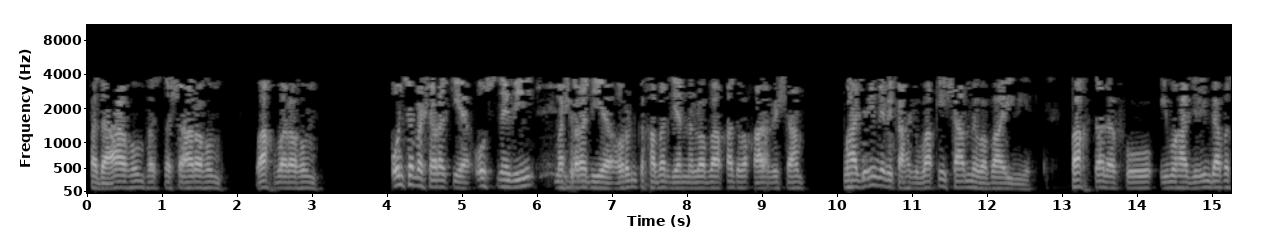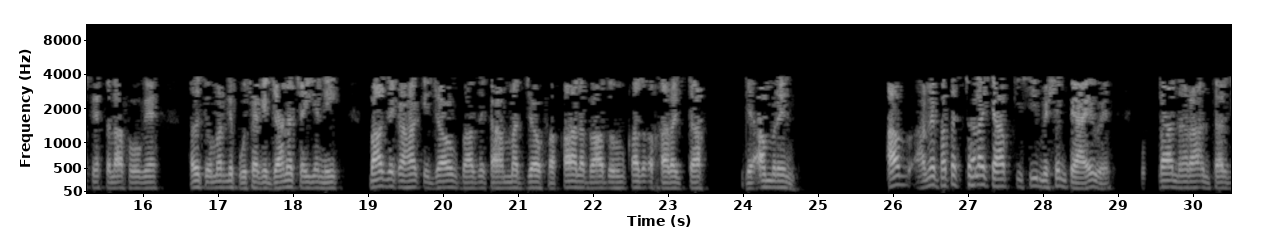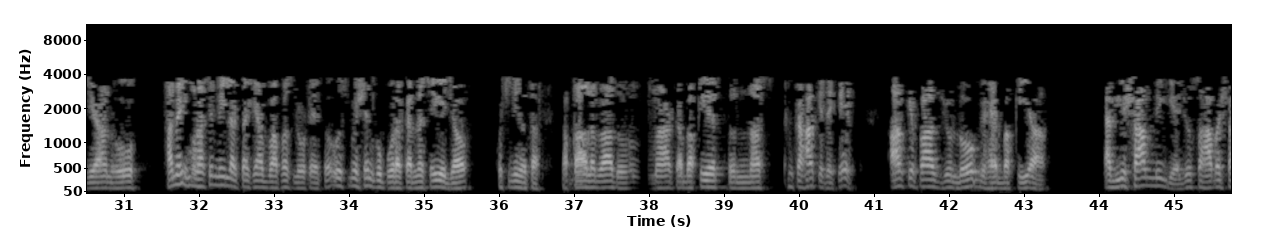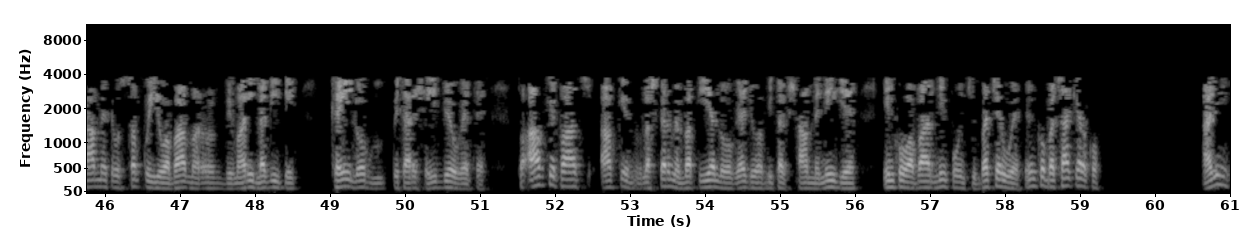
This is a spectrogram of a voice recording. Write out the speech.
فدعاهم فاستشارهم واخبرهم ان سے مشورہ کیا، اس نے بھی مشورہ دیا اور ان کو خبر دیا ان الوبا قد وقع بالشام۔ مہاجرین نے بھی کہا کہ واقعی شام میں وبا آئی ہوئی ہے۔ فاختلفوا، یہ مہاجرین بھی آپس میں اختلاف ہو گئے۔ حضرت عمر نے پوچھا کہ جانا چاہیے نہیں؟ بعض نے کہا کہ جاؤ، بعض نے کہا مت جاؤ۔ فقال بعضهم قد خرجت لامر اب ہمیں پتہ چلا کہ آپ کسی مشن پہ آئے ہوئے نرا انتر جان ہو۔ ہمیں مناسب نہیں لگتا کہ آپ واپس لوٹے تو اس مشن کو پورا کرنا چاہیے، جاؤ۔ کچھ نہیں ہوتا۔ فقال بعد ما کا بقیت الناس کہا کہ دیکھیں، آپ کے پاس جو لوگ ہے بقیہ، اب یہ شام نہیں گیا، جو صحابہ شام میں تھے اس سب کو یہ وبا بیماری لگی تھی کئی لوگ بےچارے شہید بھی ہو گئے تھے۔ تو آپ کے پاس، آپ کے لشکر میں بقیہ لوگ ہیں جو ابھی تک شام میں نہیں گئے، ان کو وبا نہیں پہنچی، بچے ہوئے ان کو بچا کے رکھو۔ ہاں جی؟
